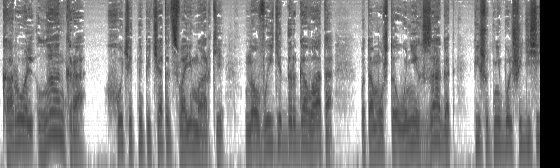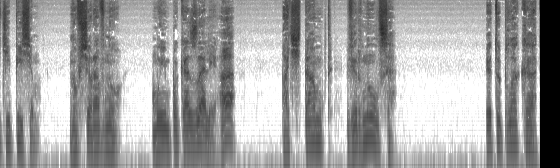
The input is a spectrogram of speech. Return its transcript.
Король Ланкра хочет напечатать свои марки, но выйдет дороговато, потому что у них за год пишут не больше десяти писем. Но все равно мы им показали, а? Почтамт вернулся. «Это плакат»,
